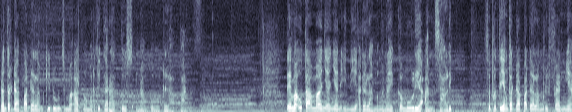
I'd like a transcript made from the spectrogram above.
dan terdapat dalam Kidung Jemaat nomor 368. Tema utama nyanyian ini adalah mengenai kemuliaan salib seperti yang terdapat dalam refrennya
